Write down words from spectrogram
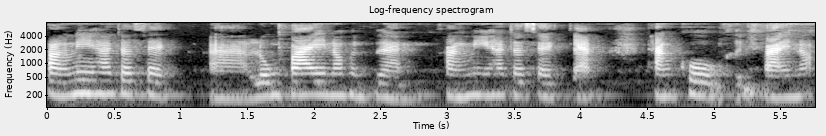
ฝั่งนี้ฮะจะแสกอ่าลงไปเนาะเพื่อนๆฝั่งนี้ฮะจะแสกจากทางโค้งขึ้นไปเนาะ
